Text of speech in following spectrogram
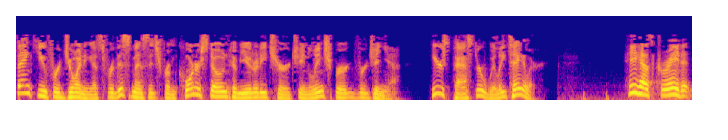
Thank you for joining us for this message from Cornerstone Community Church in Lynchburg, Virginia. Here's Pastor Willie Taylor. He has created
